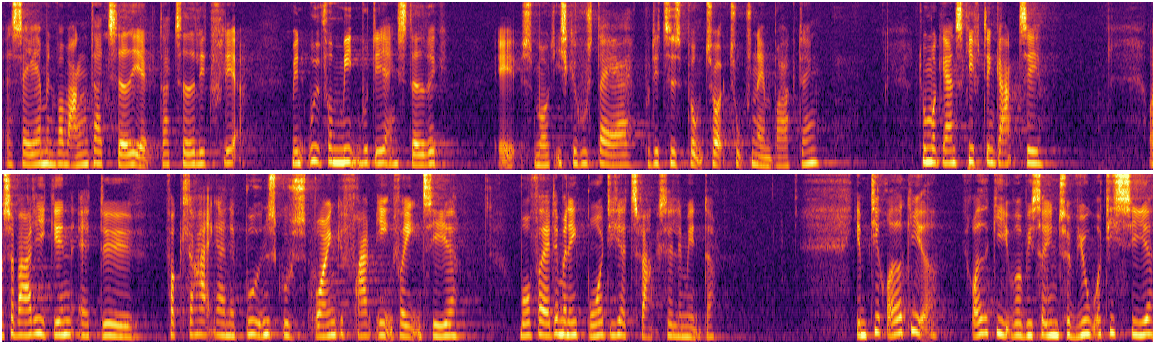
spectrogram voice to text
af sager, men hvor mange der er taget i alt. Der er taget lidt flere. Men ud fra min vurdering stadigvæk øh, småt. I skal huske, der er på det tidspunkt 12.000 anbragte. Ikke? Du må gerne skifte en gang til. Og så var det igen, at øh, forklaringerne, buden skulle sprønke frem en for en til jer. Hvorfor er det, man ikke bruger de her tvangselementer? Jamen, de rådgiver, rådgiver vi så interviewer, de siger,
